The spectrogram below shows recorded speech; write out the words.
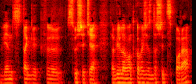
Więc tak jak e, słyszycie, ta wielowątkowość jest dosyć spora.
